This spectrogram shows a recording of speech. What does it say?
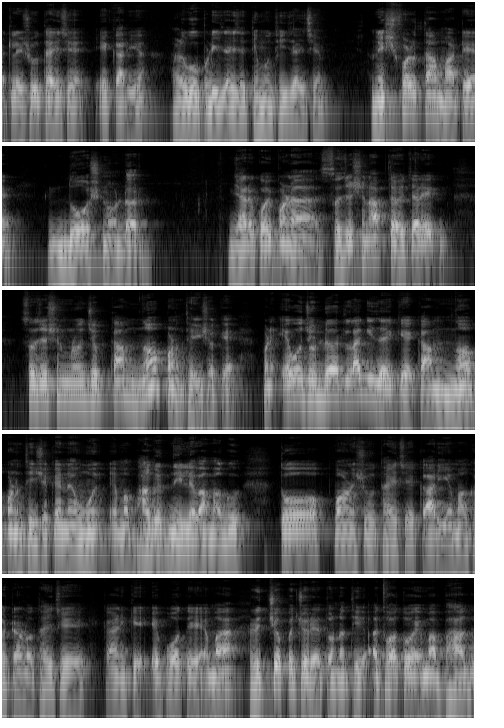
એટલે શું થાય છે? એ કાર્ય હળવું પડી જાય છે, ધીમું થઈ જાય છે. નિષ્ફળતા માટે દોષનો ડર. જ્યારે કોઈ પણ સજેશન આપતા હોય, ત્યારે સજેશન મુજબ કામ ન પણ થઈ શકે પણ એવો જો ડર લાગી જાય કે કામ ન પણ થઈ શકે અને હું એમાં ભાગ જ નહીં લેવા માગું, તો પણ શું થાય છે? કાર્યમાં ઘટાડો થાય છે. કારણ કે એ પોતે એમાં રીચ્યો પચ્યો રહેતો નથી. અથવા તો એમાં ભાગ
